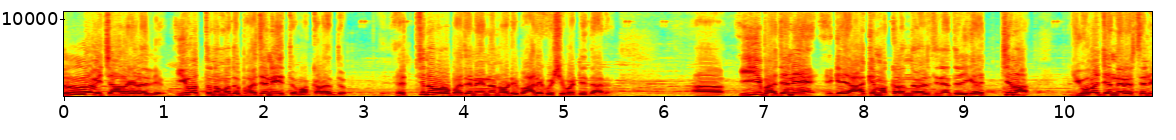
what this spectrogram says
ಎಲ್ಲ ವಿಚಾರಗಳಲ್ಲಿ ಇವತ್ತು ನಮ್ಮದು ಭಜನೆ ಇತ್ತು ಮಕ್ಕಳದ್ದು. ಹೆಚ್ಚಿನವರು ಭಜನೆಯನ್ನು ನೋಡಿ ಭಾರಿ ಖುಷಿಪಟ್ಟಿದ್ದಾರೆ ಈ ಭಜನೆಗೆ ಯಾಕೆ ಮಕ್ಕಳನ್ನು ಹೇಳ್ತೀನಿ ಅಂತ ಈಗ ಹೆಚ್ಚಿನ ಯುವ ಜನರೇಷನ್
